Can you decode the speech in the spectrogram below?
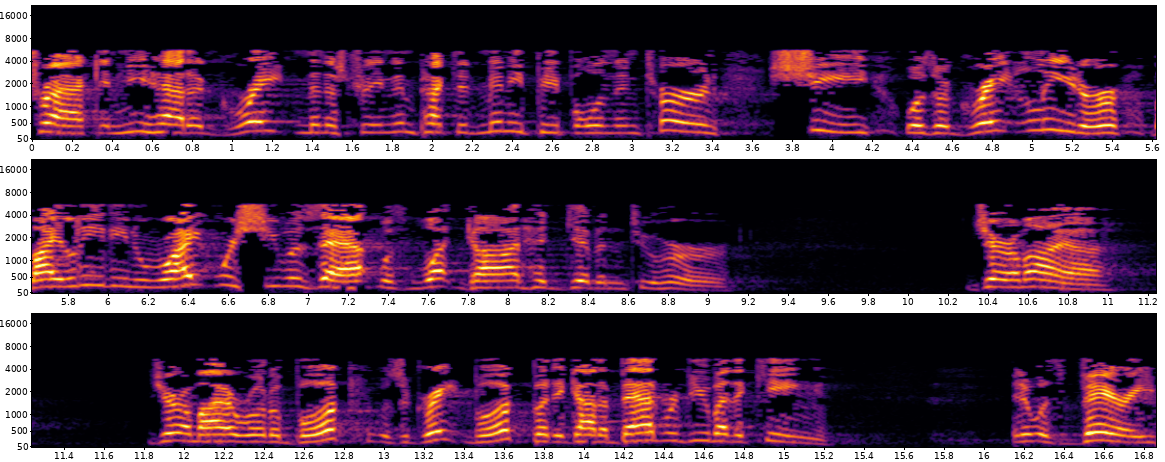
track, and he had a great ministry and impacted many people. And in turn, she was a great leader by leading right where she was at with what God had given to her. Jeremiah. Jeremiah wrote a book. It was a great book, but it got a bad review by the king. And it was very,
